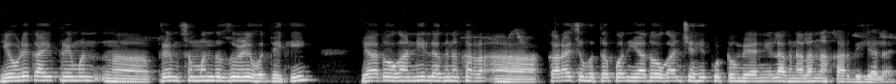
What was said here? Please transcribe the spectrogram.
एवढे काही प्रेम प्रेमसंबंध प्रेम संबंध जुळले होते की या दोघांनी लग्न कर करायचं होतं पण या दोघांच्याही कुटुंबियांनी लग्नाला नकार दिलेला आहे.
